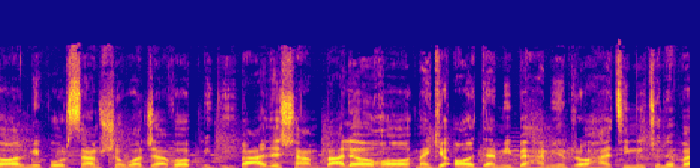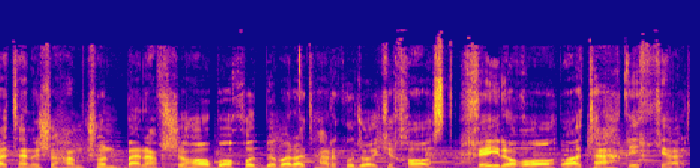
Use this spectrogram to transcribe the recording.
سوال می‌پرسم شما جواب میدی. بعدش هم بله آقا مگه آدمی به همین راحتی می‌تونه وطنشو همچون بنفشه ها با خود ببرد هر کجا که خواست؟ خیر آقا باید تحقیق کرد.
